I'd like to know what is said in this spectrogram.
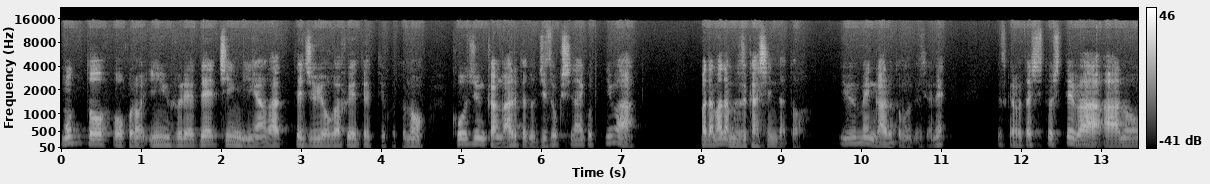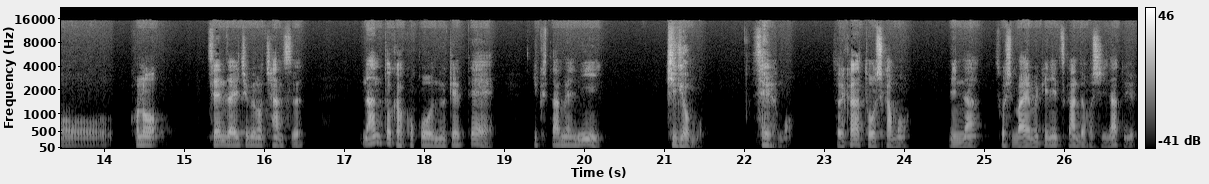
もっとこのインフレで賃金上がって需要が増えてっていうことの好循環がある程度持続しないことにはまだまだ難しいんだという面があると思うんですよね。ですから私としてはあのこの千載一遇のチャンスなんとかここを抜けていくために企業も政府もそれから投資家もみんな少し前向きに掴んでほしいなという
